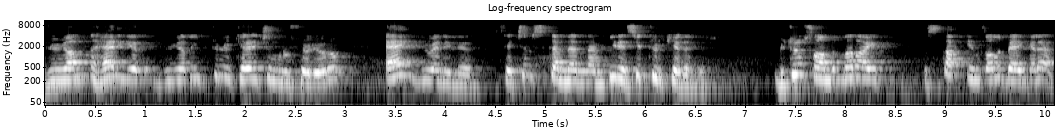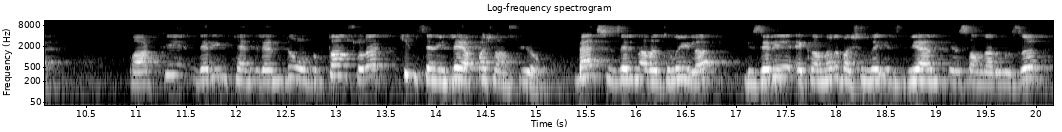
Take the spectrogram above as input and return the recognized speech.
dünyanın her yer, dünyadaki bütün ülkeler için bunu söylüyorum. En güvenilir seçim sistemlerinden birisi Türkiye'dedir. Bütün sandıklara ait ıslak imzalı belgeler partilerin kendilerinde olduktan sonra kimsenin hile yapma şansı yok. Ben sizlerin aracılığıyla bizleri ekranları başında izleyen insanlarımızı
